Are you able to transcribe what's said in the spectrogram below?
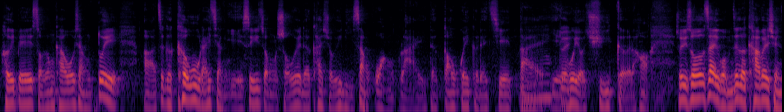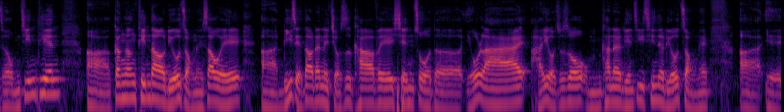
喝一杯手冲咖啡，我想对啊这个客户来讲也是一种所谓的开属于礼尚往来的高规格的接待，也会有区隔的哈。所以说在我们这个。咖啡选择，我们今天啊，刚刚听到刘总呢，稍微啊理解到那九式咖啡先做的由来，还有就是说，我们看到年纪轻的刘总呢，啊，也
